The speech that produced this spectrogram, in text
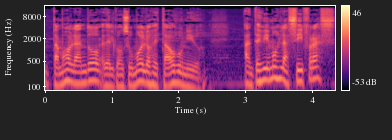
estamos hablando del consumo de los Estados Unidos. Antes vimos las cifras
